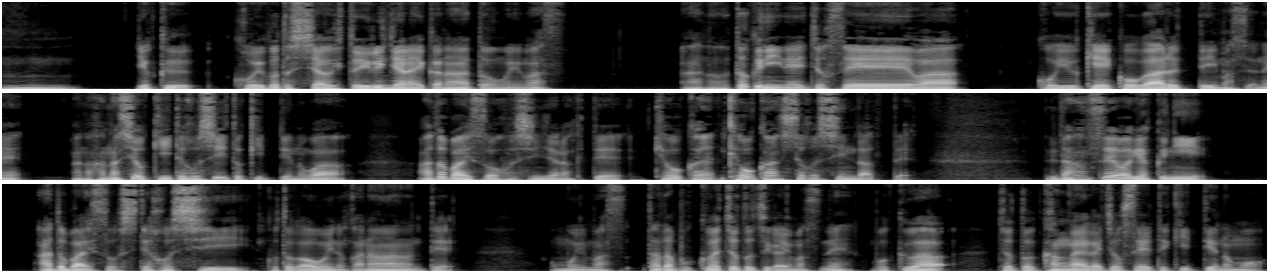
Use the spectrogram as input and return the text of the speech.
うん、よくこういうことしちゃう人いるんじゃないかなと思います。あの、特にね、女性はこういう傾向があるって言いますよね。あの話を聞いてほしい時っていうのは、アドバイスを欲しいんじゃなくて、共感、共感してほしいんだってで男性は逆にアドバイスをしてほしいことが多いのかななんて思います。ただ僕はちょっと違いますね。僕はちょっと考えが女性的っていうのも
